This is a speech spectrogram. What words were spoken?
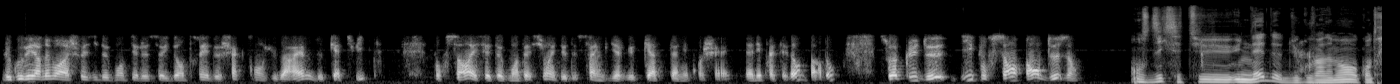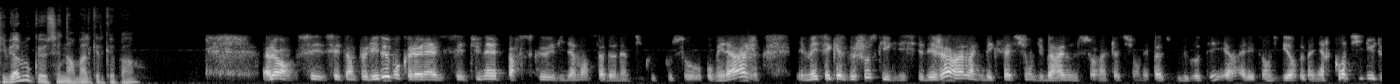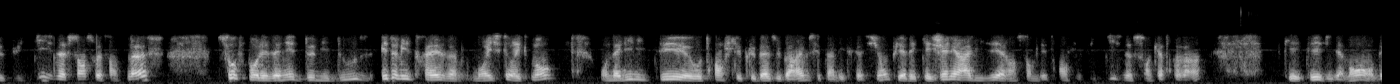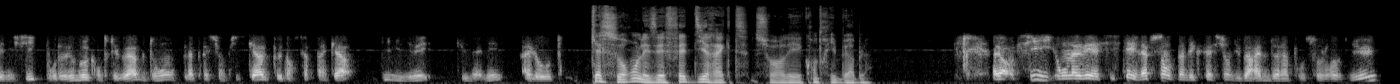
le gouvernement a choisi d'augmenter le seuil d'entrée de chaque tranche du barème de 4,8%, et cette augmentation était de 5,4 l'année prochaine, l'année précédente, pardon, soit plus de 10% en deux ans. On se dit que c'est une aide du gouvernement aux contribuables ou que c'est normal quelque part? Alors, c'est un peu les deux, mon colonel. C'est une aide parce que, évidemment, ça donne un petit coup de pouce aux, ménages, mais c'est quelque chose qui existait déjà. Hein. L'indexation du barème sur l'inflation n'est pas une nouveauté. Hein. Elle est en vigueur de manière continue depuis 1969, sauf pour les années 2012 et 2013. Bon, historiquement, on a limité aux tranches les plus basses du barème cette indexation, puis elle a été généralisée à l'ensemble des tranches depuis 1980 qui a été évidemment bénéfique pour de nombreux contribuables dont la pression fiscale peut dans certains cas diminuer d'une année à l'autre. Quels seront les effets directs sur les contribuables? Alors, si on avait assisté à une absence d'indexation du barème de l'impôt sur le revenu,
